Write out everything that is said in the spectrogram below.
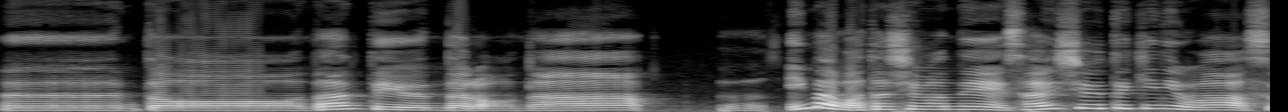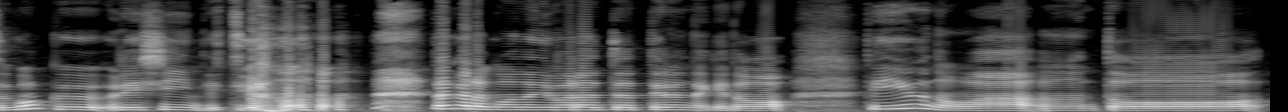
うーんと、なんて言うんだろうな。うん、今私はね、最終的にはすごく嬉しいんですよ。だからこんなに笑っちゃってるんだけど、っていうのは、うんと、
